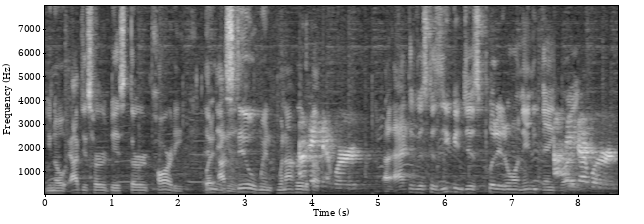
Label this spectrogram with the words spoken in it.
You know, I just heard this third party, but I still when when I I heard hate about that word. An activist, because you can just put it on anything, I right? that word.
